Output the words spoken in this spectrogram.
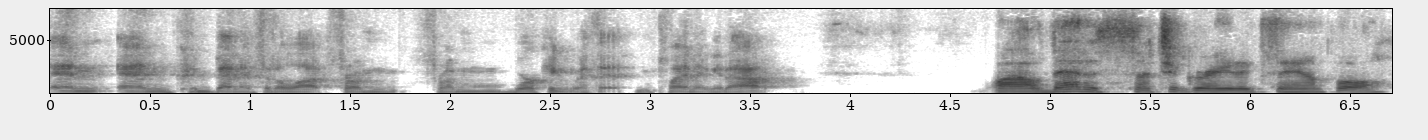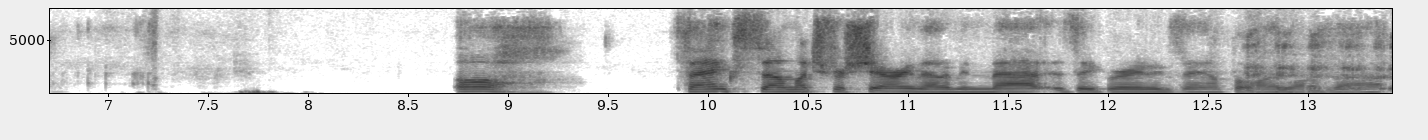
and and could benefit a lot from from working with it and planning it out. Wow that is such a great example. Oh thanks so much for sharing that i mean that is a great example i love that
